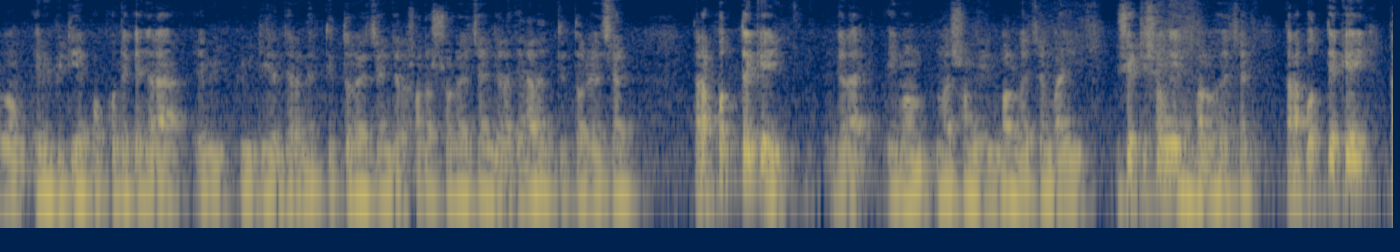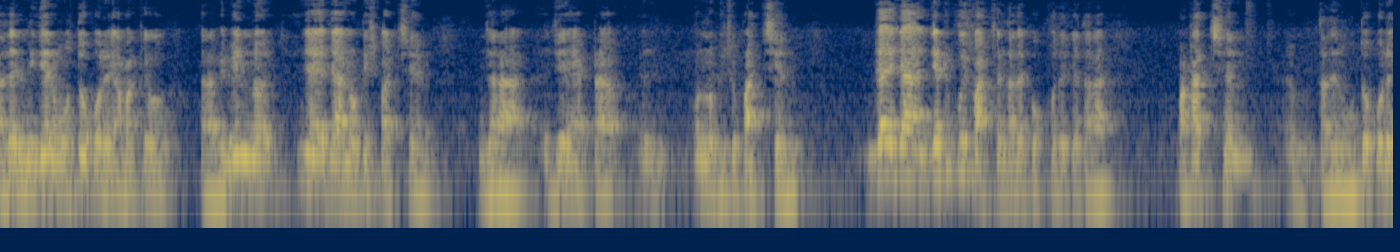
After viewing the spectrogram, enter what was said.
এবং এবিপিটি এর পক্ষ থেকে যারা এবিপিটি এর যারা নেতৃত্ব রয়েছেন, যারা সদস্য রয়েছেন, যারা জেলা নেতৃত্ব রয়েছেন, তারা প্রত্যেকেই যারা এই মামলার সঙ্গে ইনভলভ হয়েছেন বা এই বিষয়টির সঙ্গে ইনভলভ হয়েছেন, তারা প্রত্যেকেই তাদের নিজের মতো করে আমাকেও তারা বিভিন্ন যে নোটিশ পাচ্ছেন, যারা যে একটা অন্য কিছু পাচ্ছেন যা যা যেটুকুই পাচ্ছেন তাদের পক্ষ থেকে তারা পাঠাচ্ছেন তাদের মতো করে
